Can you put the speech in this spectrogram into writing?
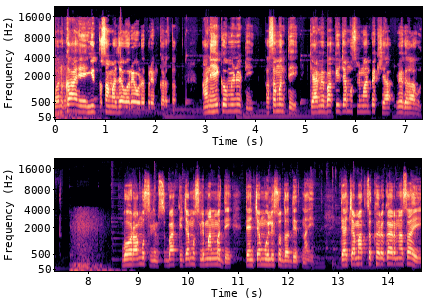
पण का हे हिंदू समाजावर एवढं प्रेम करतात. आणि ही कम्युनिटी असं म्हणते की आम्ही बाकीच्या मुस्लिमांपेक्षा वेगळं आहोत. बोहरा मुस्लिम्स बाकीच्या मुस्लिमांमध्ये त्यांच्या मुलीसुद्धा देत नाहीत. त्याच्या मागचं खरं कारण असं आहे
